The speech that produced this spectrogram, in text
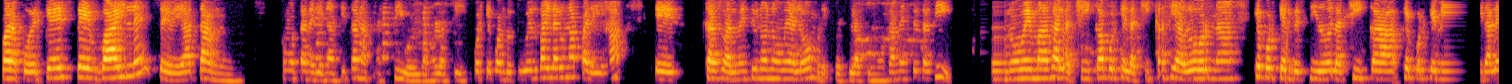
para poder que este baile se vea tan como tan elegante y tan atractivo, digámoslo así, porque cuando tú ves bailar una pareja, eh, casualmente uno no ve al hombre, pues lastimosamente es así, uno ve más a la chica porque la chica se adorna, que porque el vestido de la chica, que porque mira la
